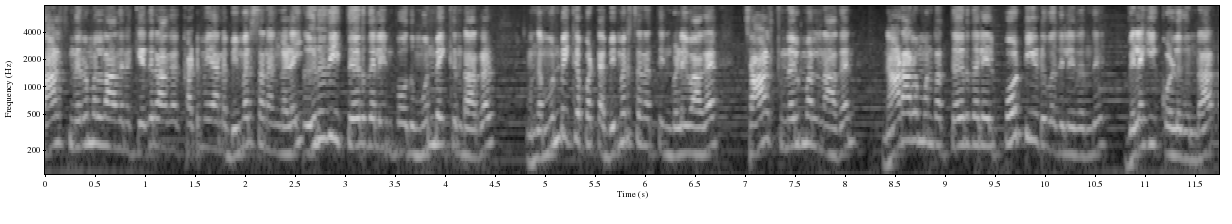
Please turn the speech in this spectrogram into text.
சால்ஸ் நிர்மல்நாதனுக்கு எதிராக கடுமையான விமர்சனங்களை இறுதி தேர்தலின் போது முன்வைக்கின்றார்கள். அந்த முன்வைக்கப்பட்ட விமர்சனத்தின் விளைவாக சார்ல்ஸ் நிர்மல்நாதன் நாடாளுமன்ற தேர்தலில் போட்டியிடுவதிலிருந்து விலகிக் கொள்ளுகின்றார்.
